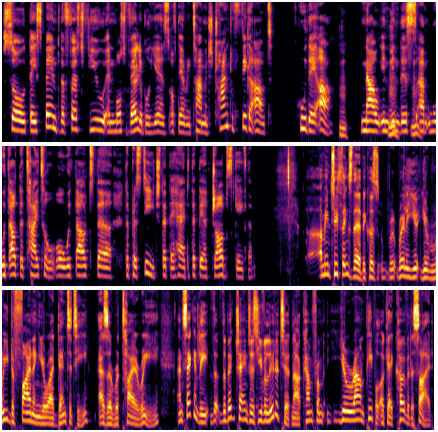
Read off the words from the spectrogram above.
So they spend the first few and most valuable years of their retirement trying to figure out who they are. Mm. Now in, mm. in this, mm. um, without the title or without the, the prestige that they had, that their jobs gave them. I mean, two things there because really you, are redefining your identity as a retiree. And secondly, the, the big changes you've alluded to it now come from you're around people. Okay, COVID aside,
